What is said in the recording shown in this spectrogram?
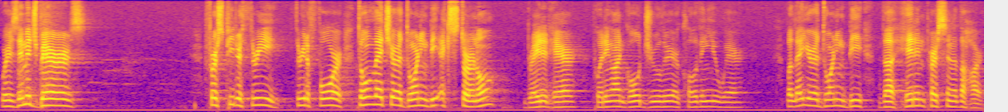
We're His image bearers. 1 Peter 3 3 to 4. Don't let your adorning be external, braided hair, putting on gold jewelry or clothing you wear, but let your adorning be the hidden person of the heart,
